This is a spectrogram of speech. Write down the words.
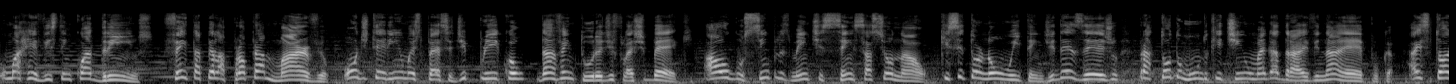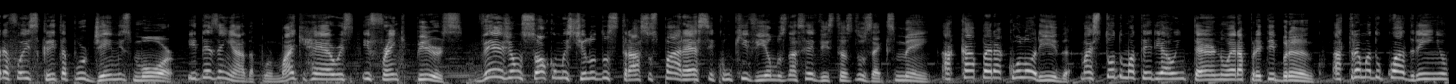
uma revista em quadrinhos, feita pela própria Marvel, onde teria uma espécie de prequel da aventura de Flashback, algo simplesmente sem sensacional, que se tornou um item de desejo para todo mundo que tinha um Mega Drive na época. A história foi escrita por James Moore e desenhada por Mike Harris e Frank Pierce. Vejam só como o estilo dos traços parece com o que víamos nas revistas dos X-Men. A capa era colorida, mas todo o material interno era preto e branco. A trama do quadrinho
